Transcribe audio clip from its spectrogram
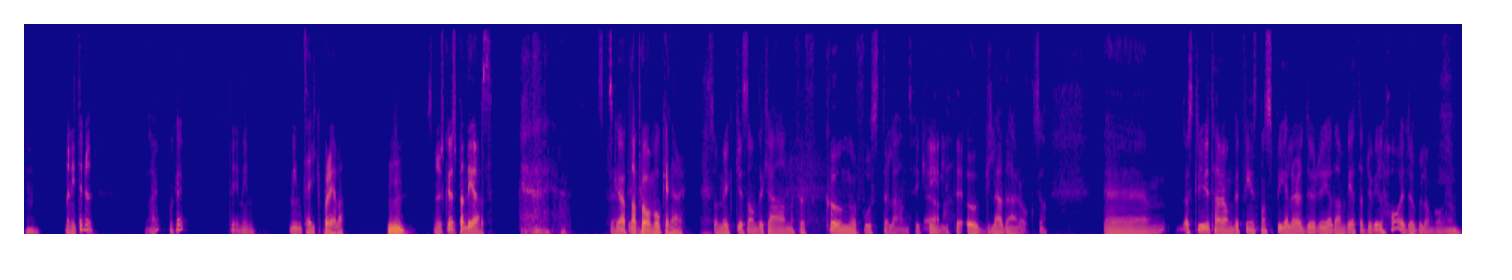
Mm. Men inte nu. Nej, okej. Det är min, min take på det hela. Mm. Så nu ska det spenderas. Ska jag öppna plånboken här. Så mycket som du kan för kung och fosterland fick vi in Ja. lite uggla där också. Ehm, du har skrivit här om det finns någon spelare du redan vet att du vill ha i dubbelomgången.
